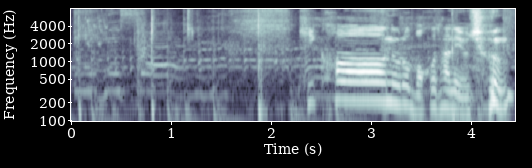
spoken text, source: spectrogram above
the ignition. 키컨으로 먹고 사네 요즘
